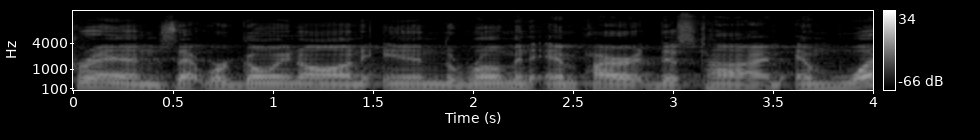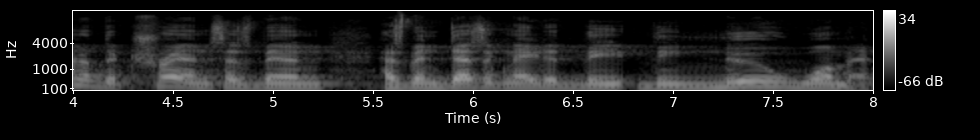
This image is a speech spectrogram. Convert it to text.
trends that were going on in the Roman Empire at this time. And one of the trends has been, has been designated the, the new woman.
